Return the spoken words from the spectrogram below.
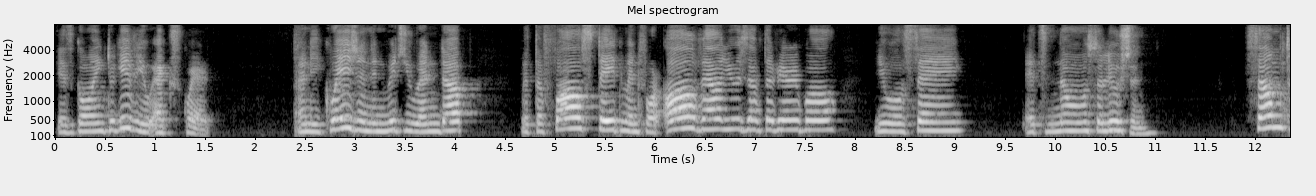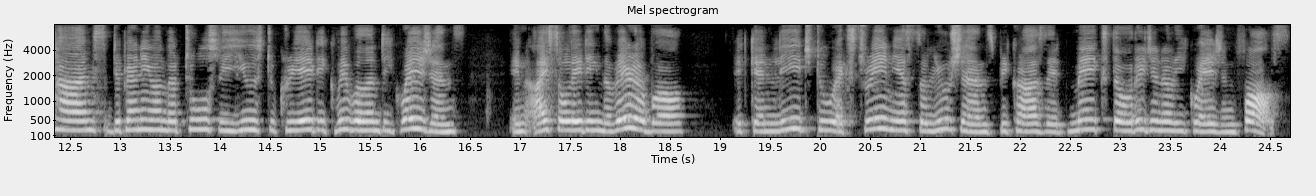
is going to give you x squared. An equation in which you end up with a false statement for all values of the variable, you will say it's no solution. Sometimes, depending on the tools we use to create equivalent equations, in isolating the variable, it can lead to extraneous solutions because it makes the original equation false.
